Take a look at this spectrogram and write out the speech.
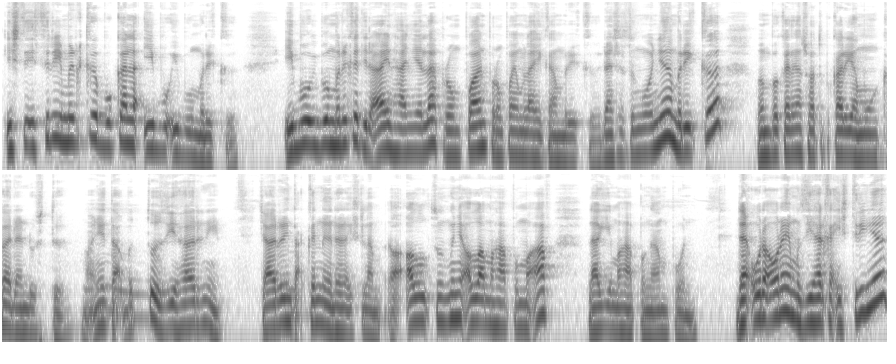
isteri-isteri mereka bukanlah ibu-ibu mereka Ibu-ibu mereka tidak lain hanyalah perempuan-perempuan yang melahirkan mereka. Dan sesungguhnya mereka memperkatakan suatu perkara yang mungkar dan dusta. Maknanya tak betul zihar ni. Cara ni tak kena dalam Islam. Allah, sesungguhnya Allah maha pemaaf lagi maha pengampun. Dan orang-orang yang menziharkan isterinya,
